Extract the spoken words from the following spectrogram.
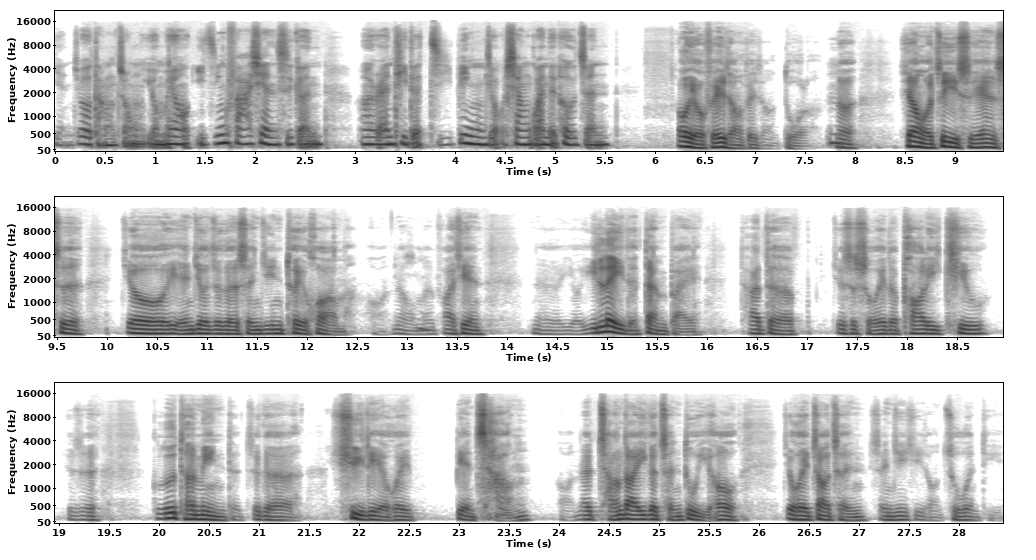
研究当中，有没有已经发现是跟呃人体的疾病有相关的特征？哦，有非常非常多了。那像我自己实验室就研究这个神经退化嘛。那我们发现，呃，有一类的蛋白，它的就是所谓的 polyQ，就是 glutamine 的这个序列会变长，哦，那长到一个程度以后，就会造成神经系统出问题。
